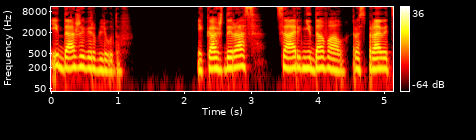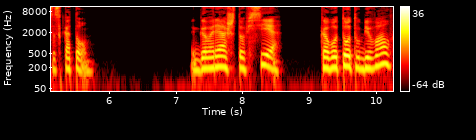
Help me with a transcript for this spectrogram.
и даже верблюдов. И каждый раз царь не давал расправиться с котом говоря, что все, кого тот убивал,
